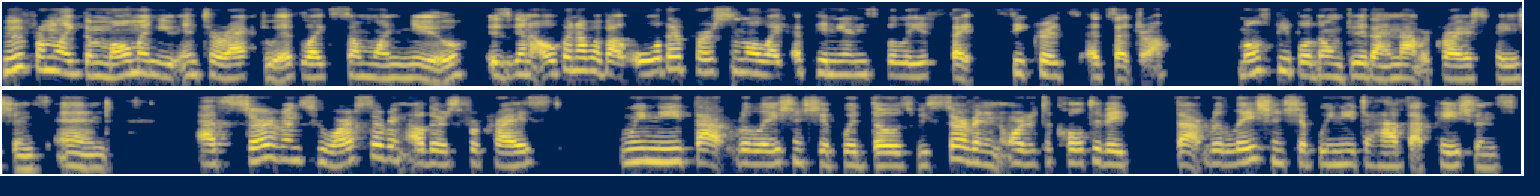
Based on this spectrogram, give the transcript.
who from like the moment you interact with like someone new is going to open up about all their personal like opinions, beliefs, like secrets, etc. Most people don't do that and that requires patience. And as servants who are serving others for Christ, we need that relationship with those we serve. And in order to cultivate that relationship, we need to have that patience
